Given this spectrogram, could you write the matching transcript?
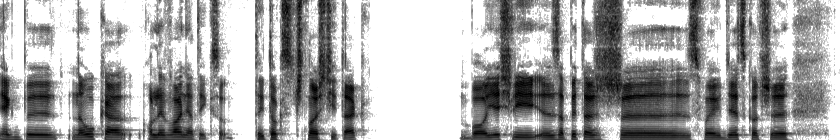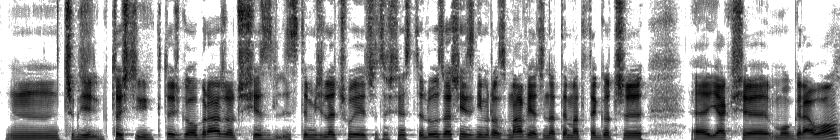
jakby nauka olewania tej, tej toksyczności, tak? Bo jeśli zapytasz swoje dziecko, czy, mm, czy ktoś, ktoś go obrażał, czy się z, z, tym źle czuje, czy coś w tym stylu, zacznie z nim rozmawiać na temat tego, czy e, jak się mu grało,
